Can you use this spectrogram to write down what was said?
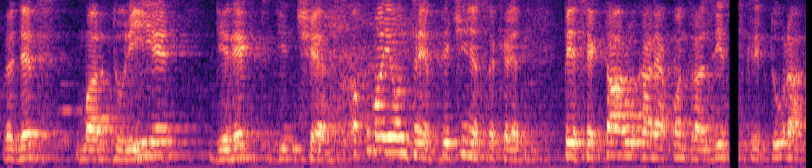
Vedeți? Mărturie direct din cer. Acum eu întreb, pe cine să cred? pe sectarul care a contrazis Scriptura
